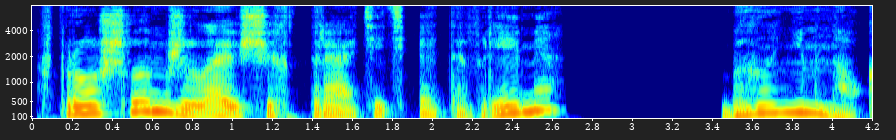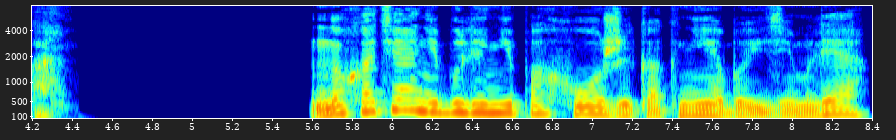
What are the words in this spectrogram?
в прошлом желающих тратить это время было немного. Но хотя они были не похожи, как небо и земля,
